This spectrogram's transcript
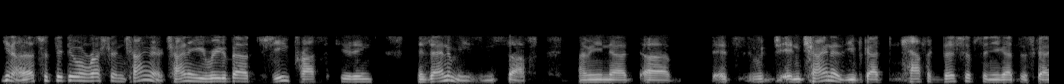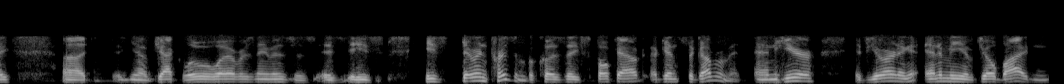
you know, that's what they do in Russia and China. China, you read about Xi prosecuting his enemies and stuff. I mean, uh, uh, it's in China. You've got Catholic bishops, and you got this guy, uh, you know, Jack Lew or whatever his name is. Is, is he's he's they're in prison because they spoke out against the government. And here, if you're an enemy of Joe Biden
